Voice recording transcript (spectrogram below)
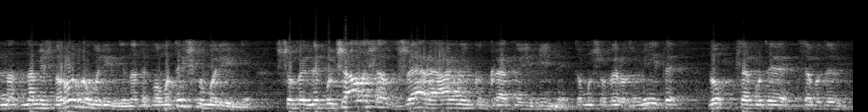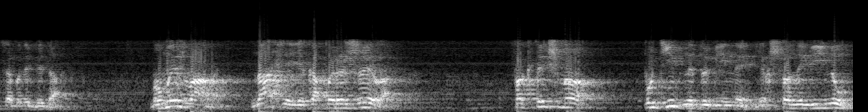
на, на міжнародному рівні, на дипломатичному рівні, щоб не почалося вже реальної конкретної війни. Тому що ви розумієте, ну це буде, це буде, це буде біда. Бо ми з вами, нація, яка пережила фактично подібне до війни, якщо не війну,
